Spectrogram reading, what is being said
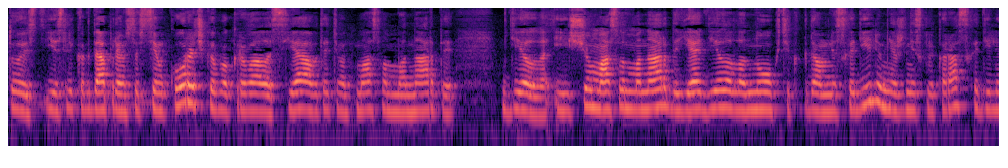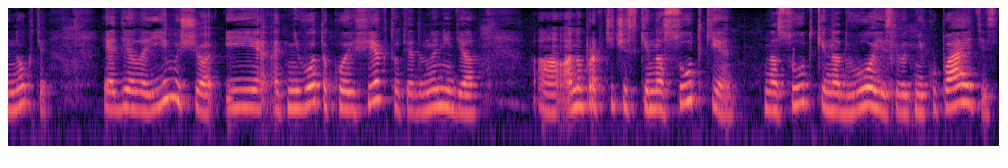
То есть, если когда прям совсем корочкой покрывалась, я вот этим вот маслом Монарды делала. И еще маслом Монарды я делала ногти, когда у меня сходили, у меня же несколько раз сходили ногти. Я делала им еще, и от него такой эффект, вот я давно не делала, а, оно практически на сутки на сутки, на двое, если вот не купаетесь,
